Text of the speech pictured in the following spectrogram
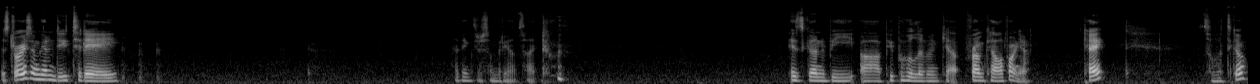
The stories I'm going to do today. I think there's somebody outside. is going to be uh, people who live in Cal- from California. Okay, so let's go.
